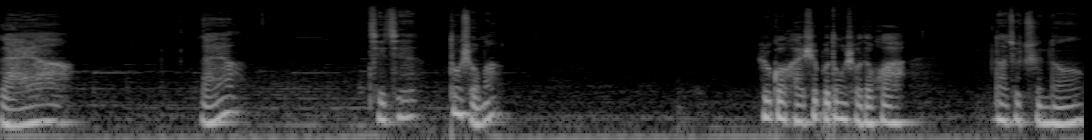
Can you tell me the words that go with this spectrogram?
来呀，来呀，姐姐，动手吗？如果还是不动手的话，那就只能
